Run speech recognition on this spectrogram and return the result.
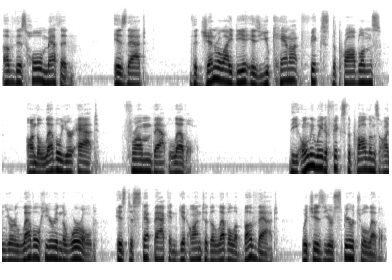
of this whole method is that the general idea is you cannot fix the problems on the level you're at from that level. The only way to fix the problems on your level here in the world is to step back and get onto the level above that, which is your spiritual level.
